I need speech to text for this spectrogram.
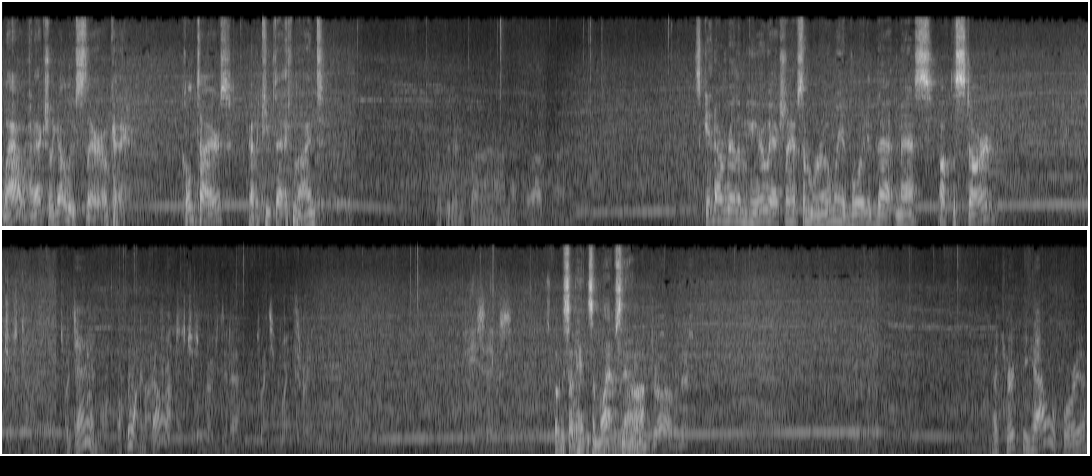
Wow, it actually got loose there. Okay. Cold tires. Gotta keep that in mind. Hope we didn't plan around for last night. Let's get our rhythm here. We actually have some room. We avoided that mess off the start. It's just done. Again? 20.1. Oh my Time God. front is just posted at 20.3. P6. Let's focus on hitting some laps now, huh? Driving this. That turkey for you.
